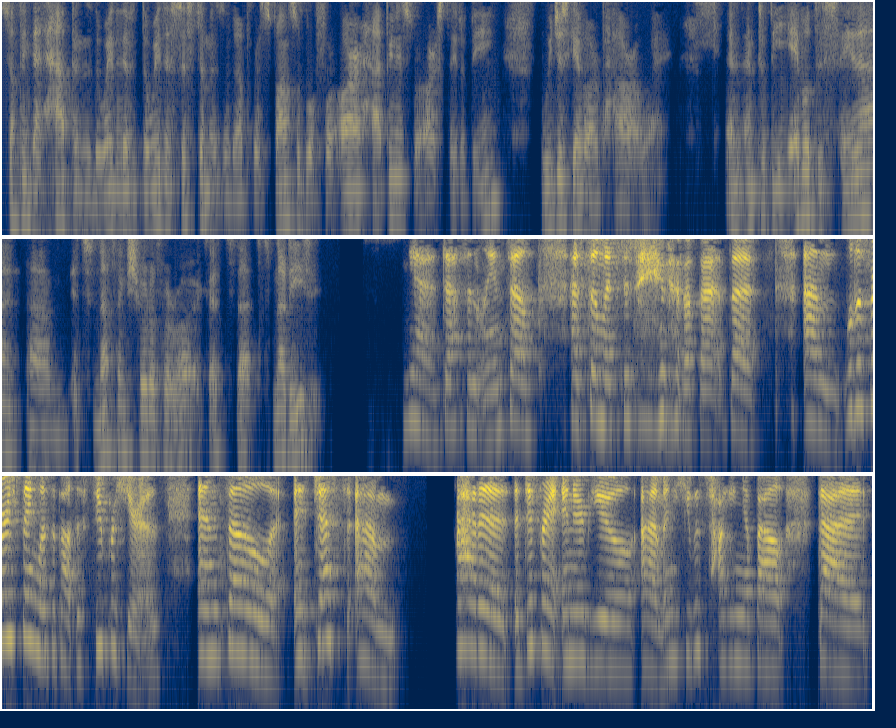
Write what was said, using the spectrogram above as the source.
something that happened, the way the, the way the system is set up, responsible for our happiness, for our state of being, we just give our power away. And, and to be able to say that, um, it's nothing short of heroic. That's that's not easy. Yeah, definitely. And so has so much to say about that. But um, well, the first thing was about the superheroes. And so it just um, I had a, a different interview, um, and he was talking about that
